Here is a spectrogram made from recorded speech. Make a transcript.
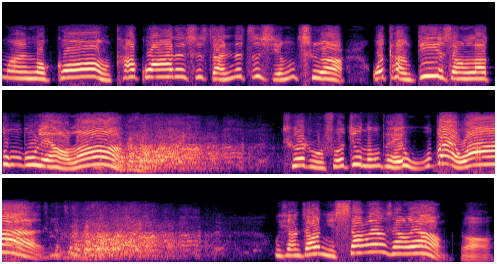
妈呀，老公，他刮的是咱的自行车，我躺地上了，动不了了。车主说就能赔五百万，我想找你商量商量，是吧？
